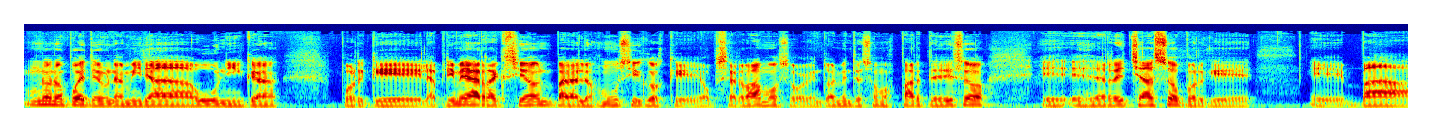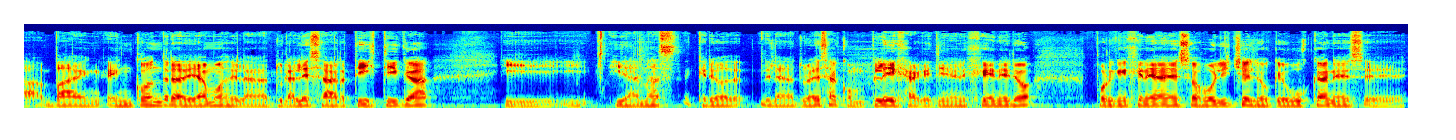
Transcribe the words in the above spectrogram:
uno no puede tener una mirada única, porque la primera reacción para los músicos que observamos o eventualmente somos parte de eso eh, es de rechazo porque eh, va, va en, en contra, digamos, de la naturaleza artística y, y- y además creo de la naturaleza compleja que tiene el género, porque en general esos boliches lo que buscan es... eh,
